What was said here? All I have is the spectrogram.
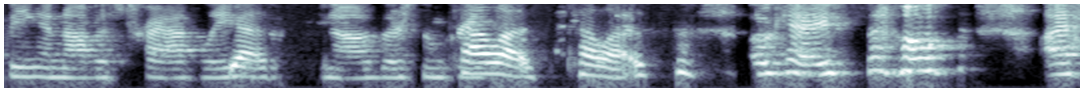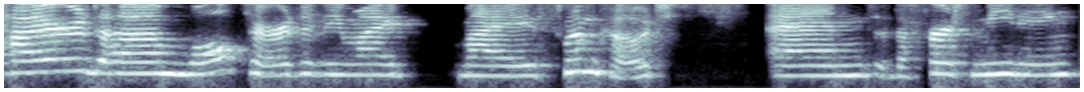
being a novice triathlete. Yes. You know, there's some Tell us, tell us. Okay, so I hired um, Walter to be my my swim coach, and the first meeting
